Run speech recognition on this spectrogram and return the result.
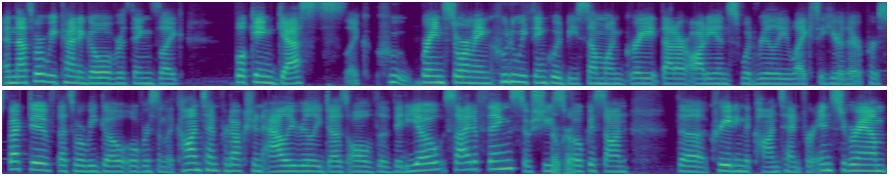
and that's where we kind of go over things like booking guests, like who brainstorming, who do we think would be someone great that our audience would really like to hear their perspective. That's where we go over some of the content production. Allie really does all of the video side of things. So she's Okay. focused on the creating the content for Instagram.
